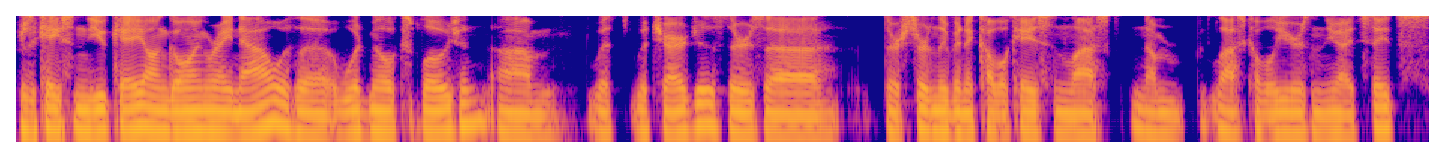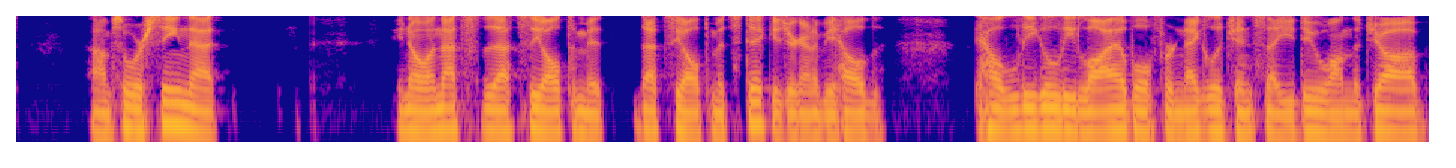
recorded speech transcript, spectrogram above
there's a case in the UK ongoing right now with a wood mill explosion um, with with charges. There's a there's certainly been a couple cases in the last number last couple of years in the United States. Um, so we're seeing that, you know, and that's that's the ultimate that's the ultimate stick is you're going to be held held legally liable for negligence that you do on the job,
